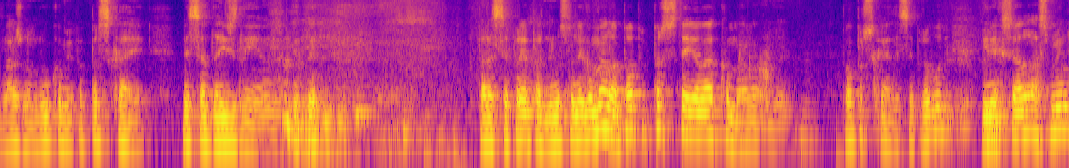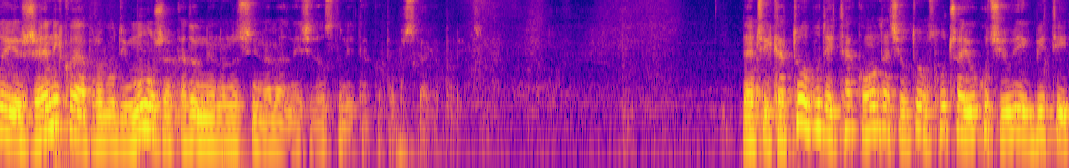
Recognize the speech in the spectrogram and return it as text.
vlažnom rukom i pa prska je, ne sad da izlije. ona pa da se prepadne usno, nego malo prste i ovako malo ono, poprskaj da se probudi i nek se Allah smiluje ženi koja probudi muža kad on ne na noćni namaz neće da ustane tako poprskaj ga po licu. Znači kad to bude i tako onda će u tom slučaju u kući uvijek biti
